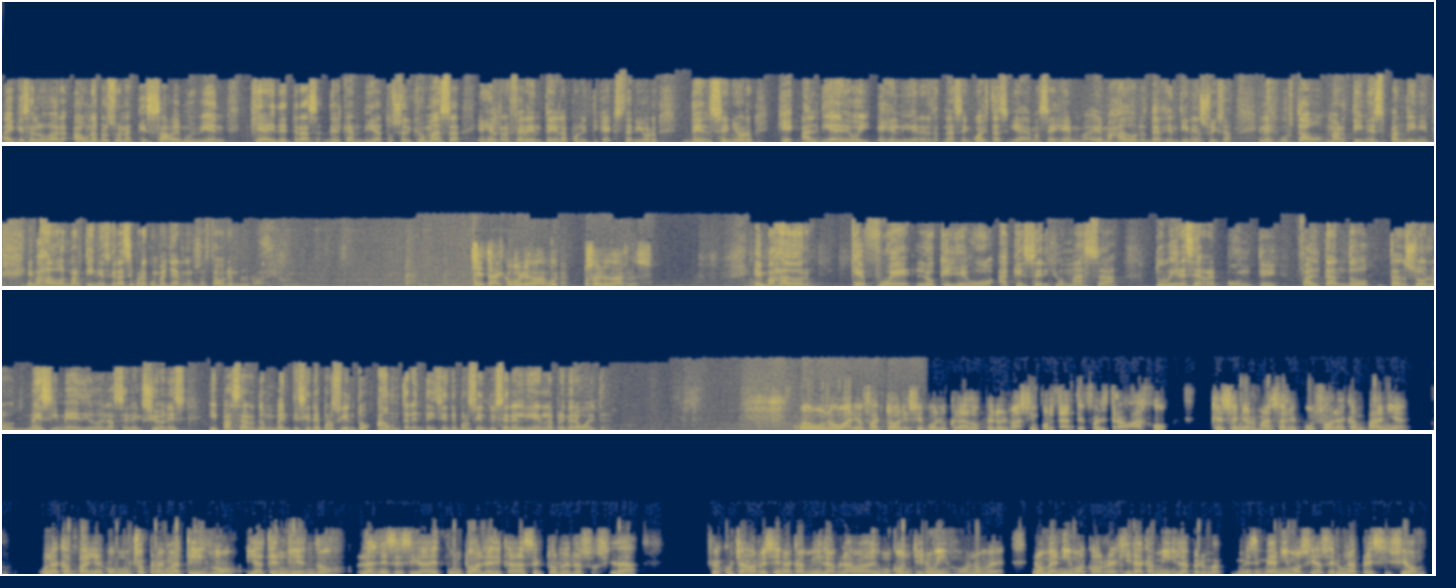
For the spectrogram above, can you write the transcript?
hay que saludar a una persona que sabe muy bien qué hay detrás del candidato Sergio Massa, es el referente de la política exterior del señor que al día de hoy es el líder de las encuestas y además es em, embajador de Argentina en Suiza. Él es Gustavo Martínez Pandini. Embajador Martínez, gracias por acompañarnos hasta ahora en Blue Radio. ¿Qué tal? ¿Cómo les va? Gusto saludarlos. Embajador, ¿qué fue lo que llevó a que Sergio Massa tuviera ese repunte faltando tan solo mes y medio de las elecciones y pasar de un 27% a un 37% y ser el líder en la primera vuelta? Bueno, hubo varios factores involucrados, pero el más importante fue el trabajo que el señor Massa le puso a la campaña, una campaña con mucho pragmatismo y atendiendo las necesidades puntuales de cada sector de la sociedad. Yo escuchaba recién a Camila, hablaba de un continuismo. No me, no me animo a corregir a Camila, pero me, animo sí a hacer una precisión.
